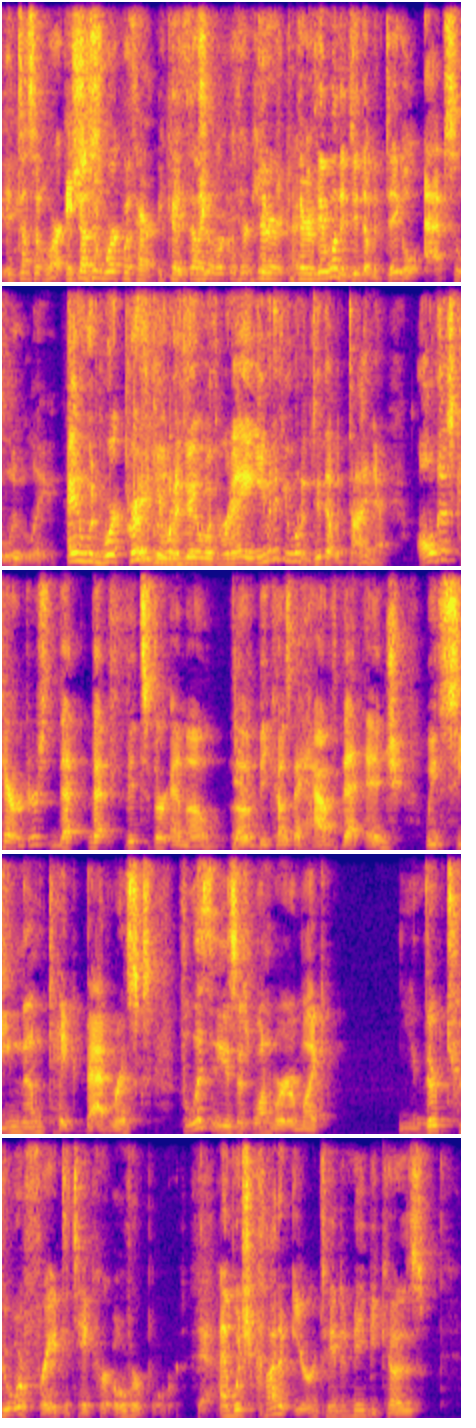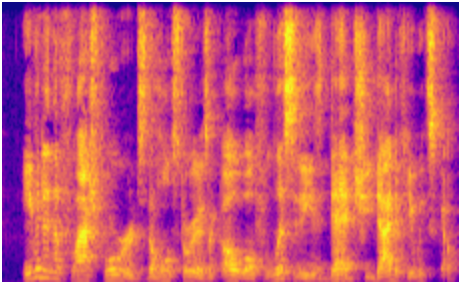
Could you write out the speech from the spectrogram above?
it doesn't work. it doesn't work with her because It doesn't like, work with her they're- character. they're- if they want to do that with Diggle, absolutely. and it would work perfectly. If you want to do it with Renee, even if you want to do that with Dinah, all those characters that that fits their mo Yeah. of because they have that edge. We've seen them take bad risks. Felicity is this one where I'm like, they're too afraid to take her overboard, Yeah. and which kind of irritated me because. Even in the flash forwards, the whole story was like, oh, well, Felicity is dead. She died a few weeks ago.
